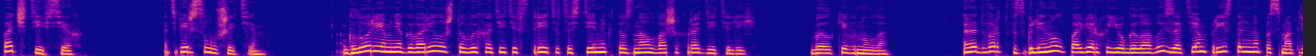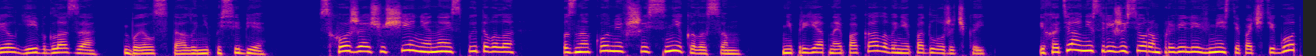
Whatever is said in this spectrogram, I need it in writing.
«Почти всех. А теперь слушайте. Глория мне говорила, что вы хотите встретиться с теми, кто знал ваших родителей». Белл кивнула. Эдвард взглянул поверх ее головы, затем пристально посмотрел ей в глаза. Белл стала не по себе. Схожее ощущение она испытывала, познакомившись с Николасом. Неприятное покалывание под ложечкой. И хотя они с режиссером провели вместе почти год,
